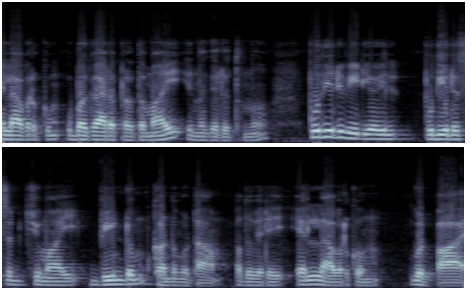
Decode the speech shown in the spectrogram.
എല്ലാവർക്കും ഉപകാരപ്രദമായി എന്ന് കരുതുന്നു. പുതിയൊരു വീഡിയോയിൽ പുതിയൊരു സബ്ജക്റ്റുമായി വീണ്ടും കണ്ടുമുട്ടാം. അതുവരെ എല്ലാവർക്കും ഗുഡ് ബൈ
